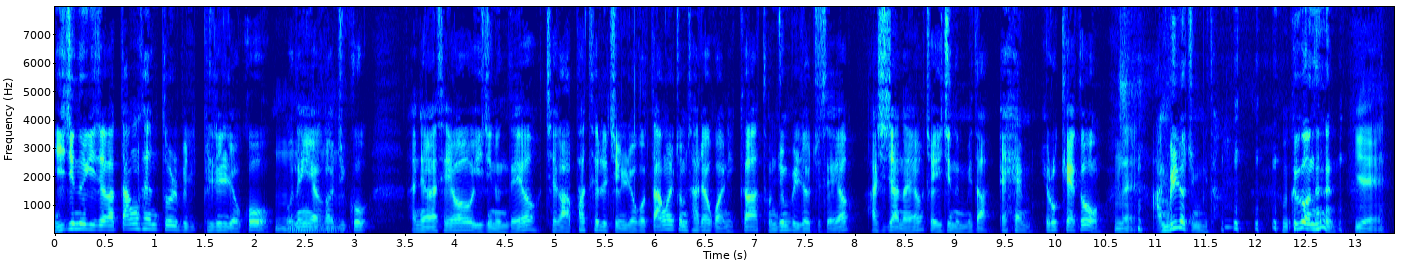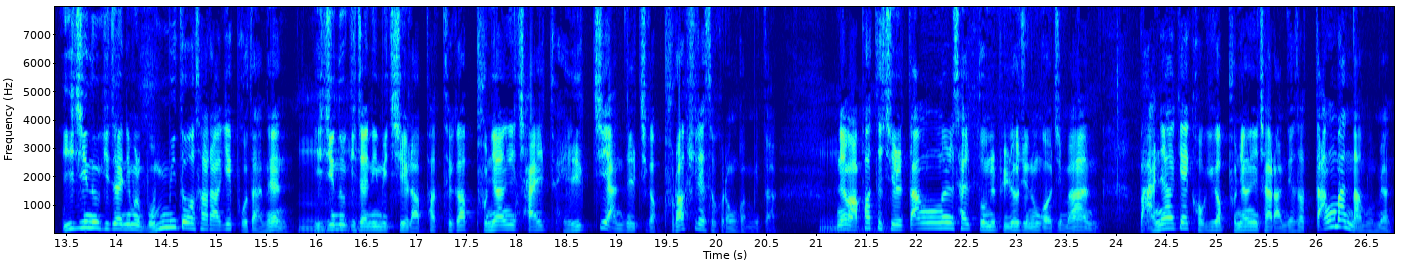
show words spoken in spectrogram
이진우 기자가 땅산 돈을 빌- 빌리려고 음. 은행에 가가지고 안녕하세요 이진우인데요. 제가 아파트를 지으려고 땅을 좀 사려고 하니까 돈 좀 빌려주세요. 아시잖아요. 저 이진우입니다. 에헴 이렇게 해도 네. 안 빌려줍니다. 그거는 예. 이진우 기자님을 못 믿어서라기보다는 음. 이진우 기자님이 지을 아파트가 분양이 잘 될지 안 될지가 불확실해서 그런 겁니다. 왜냐면 아파트 지을 땅을 살 돈을 빌려주는 거지만 만약에 거기가 분양이 잘 안 돼서 땅만 남으면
